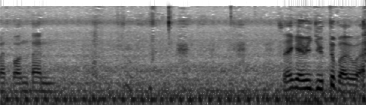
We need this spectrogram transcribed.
buat konten. Saya kayak YouTube aku pak.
